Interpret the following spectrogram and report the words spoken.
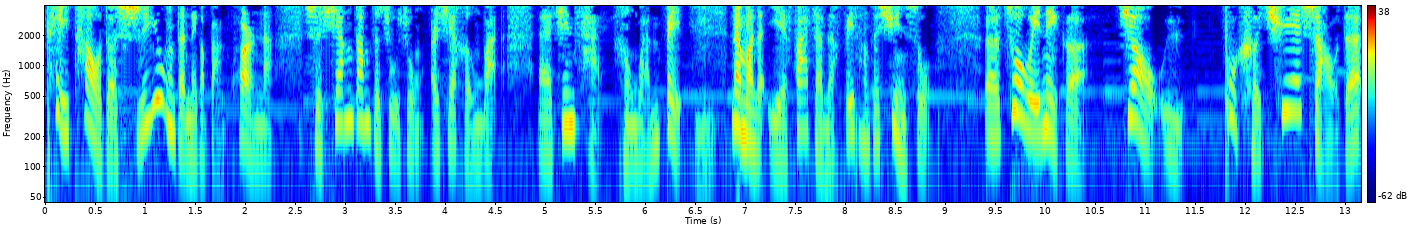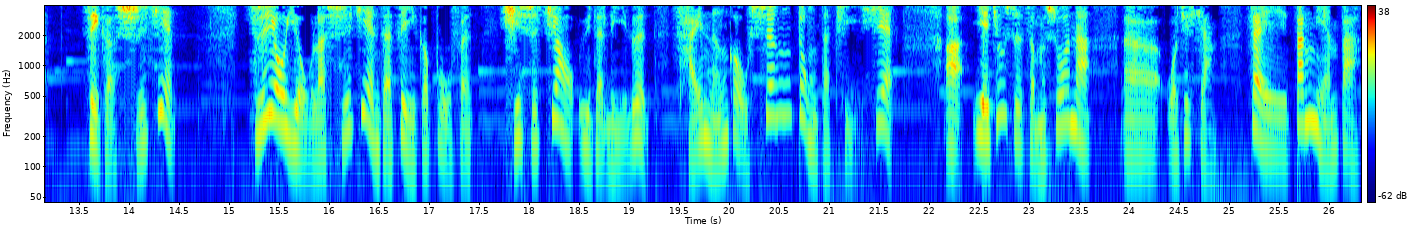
配套的、实用的那个板块呢，是相当的注重，而且很完，呃，精彩、很完备。嗯，那么呢，也发展的非常的迅速。呃，作为那个教育不可缺少的这个实践。只有有了实践的这一个部分，其实教育的理论才能够生动的体现，啊，也就是怎么说呢？呃，我就想在当年吧，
